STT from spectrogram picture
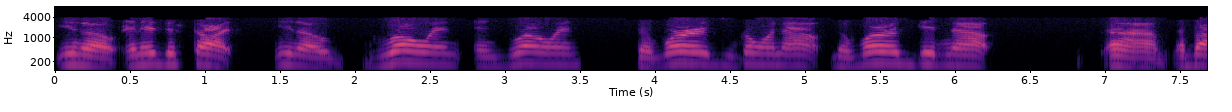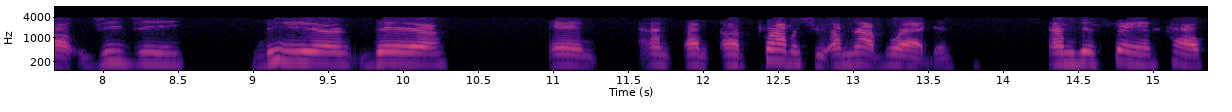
you know, and it just started, you know, growing and growing. The words going out, the words getting out um, about Gigi here, there, and I'm, I'm, I promise you, I'm not bragging. I'm just saying how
